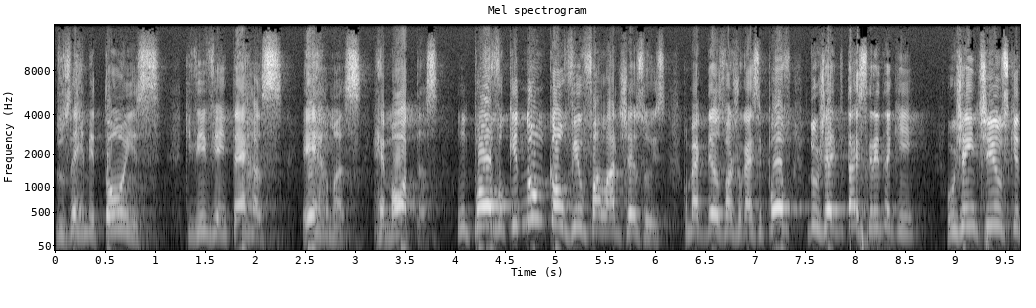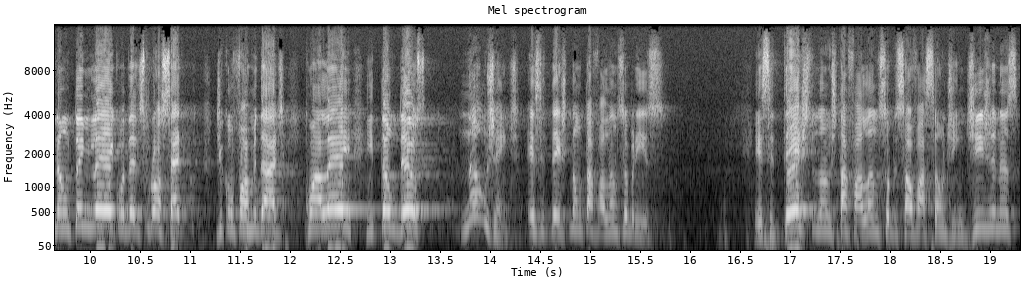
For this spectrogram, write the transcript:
dos ermitões que vive em terras ermas, remotas, um povo que nunca ouviu falar de Jesus. Como é que Deus vai julgar esse povo? Do jeito que está escrito aqui. Os gentios que não têm lei, quando eles procedem de conformidade com a lei, então Deus. Não, gente, esse texto não está falando sobre isso. Esse texto não está falando sobre salvação de indígenas,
